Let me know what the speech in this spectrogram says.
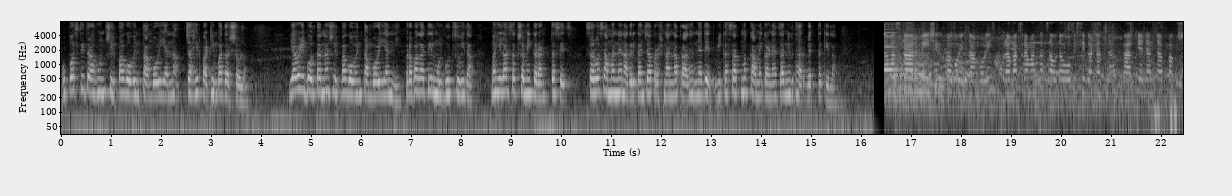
उपस्थित राहून शिल्पा गोविंद तांबोळी यांना जाहीर पाठिंबा दर्शवला. यावेळी बोलताना शिल्पा गोविंद तांबोळी यांनी प्रभागातील मूलभूत सुविधा महिला सक्षमीकरण तसेच सर्वसामान्य नागरिकांच्या प्रश्नांना प्राधान्य देत विकासात्मक कामे करण्याचा निर्धार व्यक्त केला. नमस्कार मी शिल्पा गोविंद तांबोळी. प्रभाग क्रमांक चौदा ओबीसी गटातनं भारतीय जनता पक्ष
